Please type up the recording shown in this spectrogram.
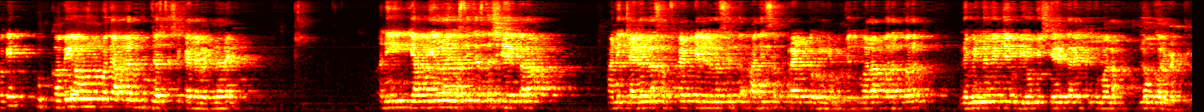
ओके खूप कमी अमाऊंटमध्ये आपल्याला खूप जास्त शिकायला भेटणार आहे. आणि या व्हिडिओला जास्तीत जास्त शेअर करा. आणि चॅनलला सबस्क्राईब केलेलं नसेल तर आधी सबस्क्राईब करून घ्या. म्हणजे तुम्हाला परत परत नवीन नवीन जे व्हिडिओ मी शेअर करेल ते तुम्हाला लवकर भेटतील.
